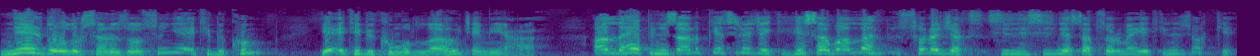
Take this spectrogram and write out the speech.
nerede olursanız olsun ya etibikum ya etibikumullahu cemi'a. Allah hepinizi alıp getirecek. Hesabı Allah soracak. Sizin, sizin hesap sormaya yetkiniz yok ki.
